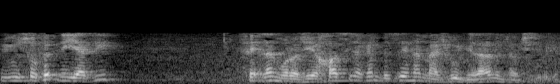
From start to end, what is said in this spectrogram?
یوسف ابن یزید فعلا مراجعه خاصی نکنم به ذهنم مجبور میدارم نمی‌تونم چیزی بگم.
